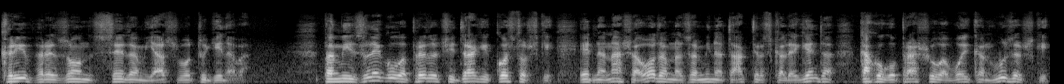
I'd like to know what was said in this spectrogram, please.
крив резон седам јас во туѓинава? Па ми излегува пред очи Драги Костовски, една наша одамна замината актерска легенда, како го прашува Војкан Вузевски,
